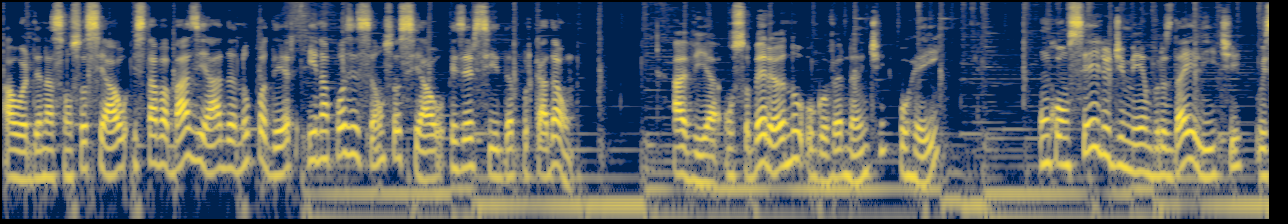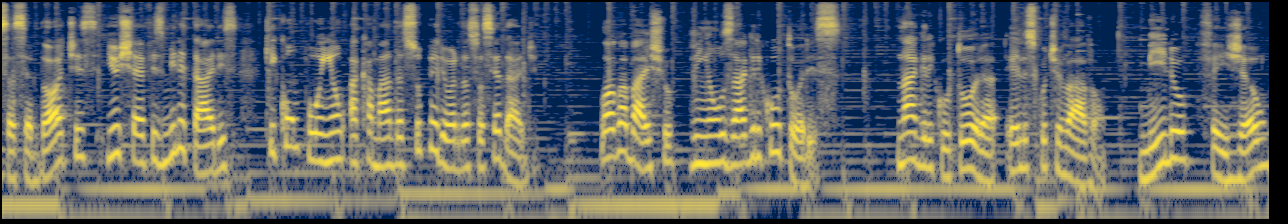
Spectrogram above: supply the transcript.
A ordenação social estava baseada no poder e na posição social exercida por cada um. Havia um soberano, o governante, o rei, um conselho de membros da elite, os sacerdotes e os chefes militares que compunham a camada superior da sociedade. Logo abaixo vinham os agricultores. Na agricultura, eles cultivavam milho, feijão,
